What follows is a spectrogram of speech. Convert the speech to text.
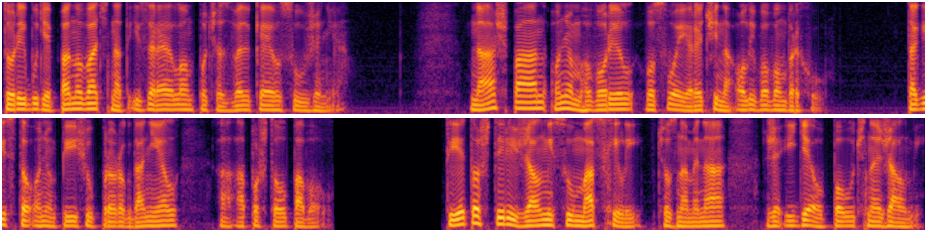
ktorý bude panovať nad Izraelom počas veľkého súženia. Náš pán o ňom hovoril vo svojej reči na Olivovom vrchu. Takisto o ňom píšu prorok Daniel a apoštol Pavol. Tieto štyri žalmy sú maschily, čo znamená, že ide o poučné žalmy.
